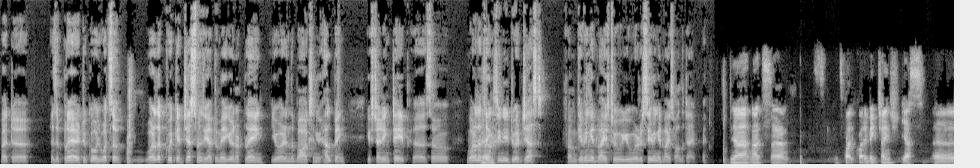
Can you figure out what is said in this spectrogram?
But uh, as a player to coach, what's the what are the quick adjustments you have to make? You are not playing. You are in the box and you're helping. You're studying tape. Uh, so what are the yeah. things you need to adjust? From giving advice to you were receiving advice all the time. yeah, no, it's um, it's quite quite a big change. Yes, uh,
